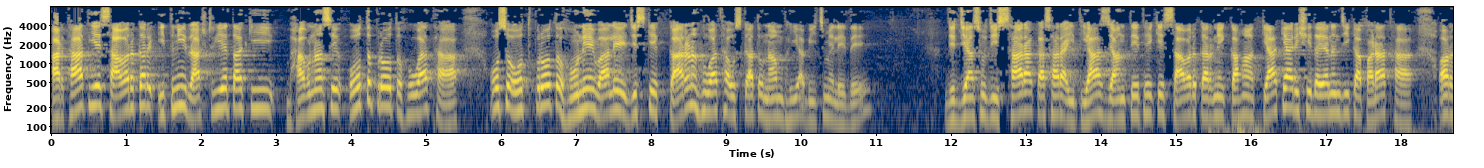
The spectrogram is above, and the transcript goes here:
अर्थात ये सावरकर इतनी राष्ट्रीयता की भावना से ओतप्रोत हुआ था, उस ओतप्रोत होने वाले जिसके कारण हुआ था, उसका तो नाम भैया बीच में ले दे। जिज्ञासु जी सारा का सारा इतिहास जानते थे कि सावरकर ने कहा क्या क्या ऋषि दयानंद जी का पढ़ा था और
